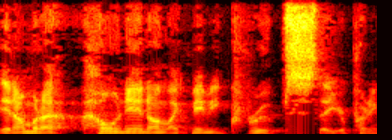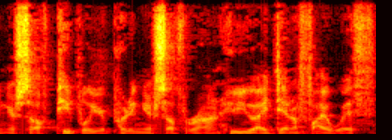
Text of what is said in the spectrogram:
and I'm gonna hone in on like maybe groups that you're putting yourself, people you're putting yourself around, who you identify with.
